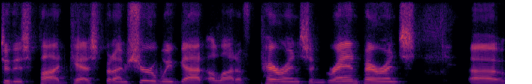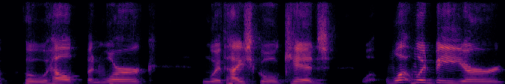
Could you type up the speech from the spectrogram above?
to this podcast, but I'm sure we've got a lot of parents and grandparents uh, who help and work with high school kids. What would be your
